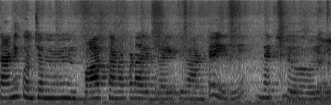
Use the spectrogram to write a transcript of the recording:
కానీ కొంచెం బాగా కనపడాలి బ్రైట్గా అంటే ఇది నెక్స్ట్ ఇది.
